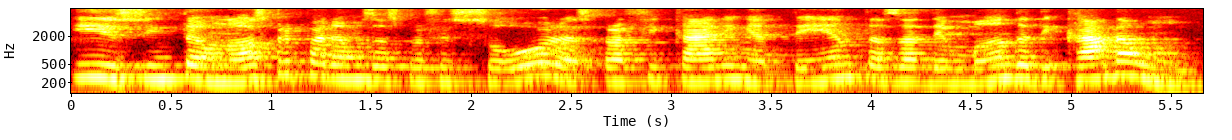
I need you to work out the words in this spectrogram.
Isso, então nós preparamos as professoras para ficarem atentas à demanda de cada um.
